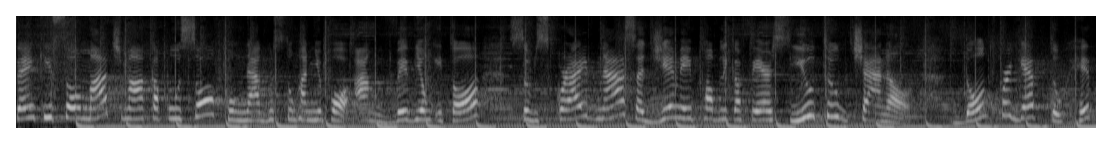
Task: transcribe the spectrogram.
Thank you so much mga kapuso. Kung nagustuhan niyo po ang videong ito, subscribe na sa GMA Public Affairs YouTube channel. Don't forget to hit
